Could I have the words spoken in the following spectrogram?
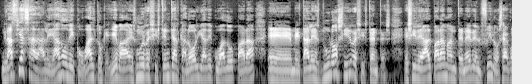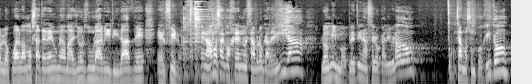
Gracias al aleado de cobalto que lleva, es muy resistente al calor y adecuado para eh, metales duros y resistentes. Es ideal para mantener el filo, o sea, con lo cual vamos a tener una mayor durabilidad del el filo. Venga, vamos a coger nuestra broca de guía. Lo mismo, pletina acero calibrado. Echamos un poquito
